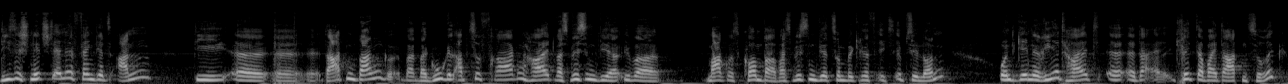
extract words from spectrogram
diese Schnittstelle fängt jetzt an, die äh, äh, Datenbank bei, bei, Google abzufragen, halt, was wissen wir über Markus Kompa, was wissen wir zum Begriff XY und generiert halt, äh, äh, da, kriegt dabei Daten zurück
